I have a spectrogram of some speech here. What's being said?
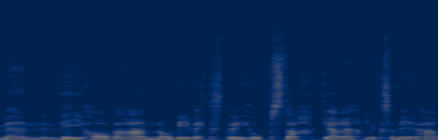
Men vi har varann och vi växte ihop starkare liksom i det här.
